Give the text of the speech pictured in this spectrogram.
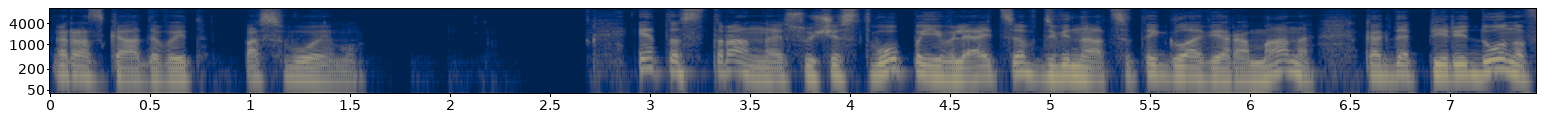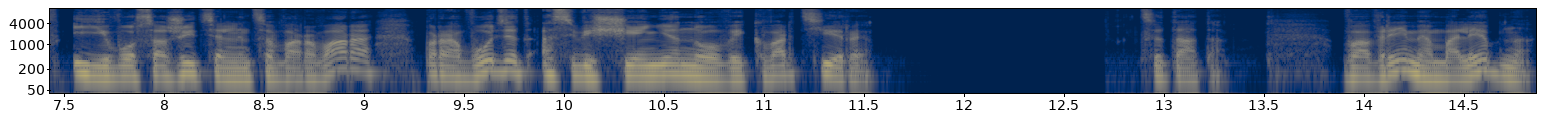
разгадывает по-своему. Это странное существо появляется в 12 главе романа, когда Передонов и его сожительница Варвара проводят освещение новой квартиры. Цитата. «Во время молебна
